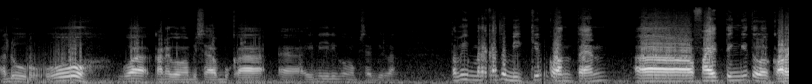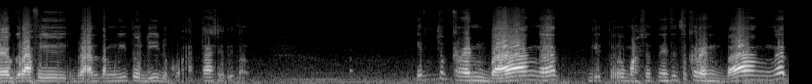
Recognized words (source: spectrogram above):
aduh uh gue karena gue nggak bisa buka uh, ini jadi gue nggak bisa bilang tapi mereka tuh bikin konten uh, fighting gitu loh koreografi berantem gitu di duku atas itu itu tuh keren banget gitu. Maksudnya itu tuh keren banget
